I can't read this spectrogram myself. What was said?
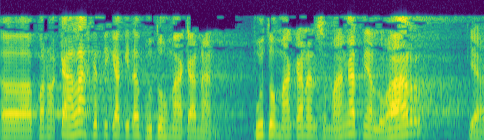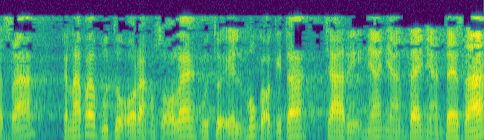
uh, kalah ketika kita butuh makanan. Butuh makanan semangatnya luar biasa. Kenapa butuh orang soleh, butuh ilmu kok kita carinya nyantai-nyantai sah,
